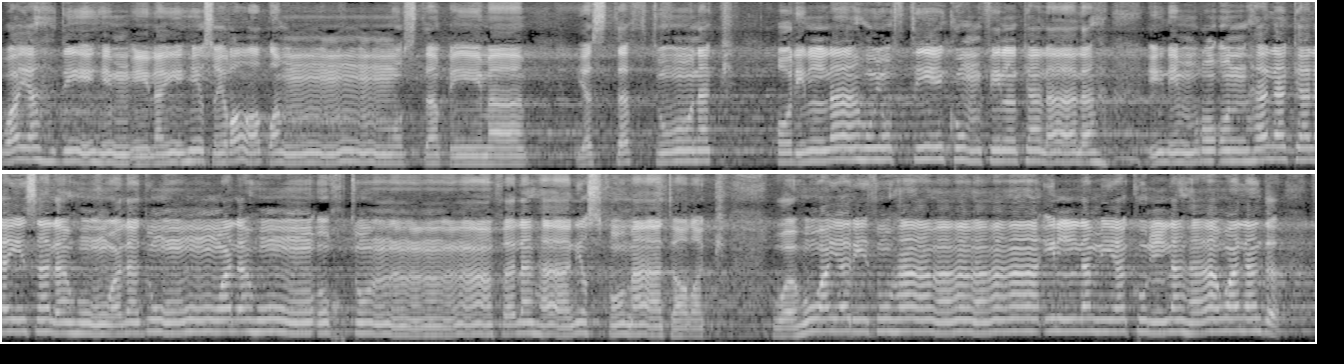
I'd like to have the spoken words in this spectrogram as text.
ويهديهم إليه صراطا مستقيما. يستفتونك قل الله يفتيكم في الكلالة. إن امرؤ هلك ليس له ولد وله أخت فلها نصف ما ترك. وهو يرثها إن لم يكن لها ولد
